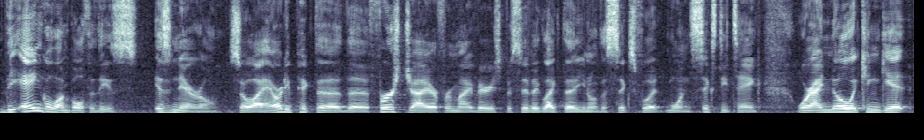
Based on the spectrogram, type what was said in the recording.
the angle on both of these is narrow. So I already picked the the first gyre for my very specific, like the you know the six foot 160 tank, where I know it can get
